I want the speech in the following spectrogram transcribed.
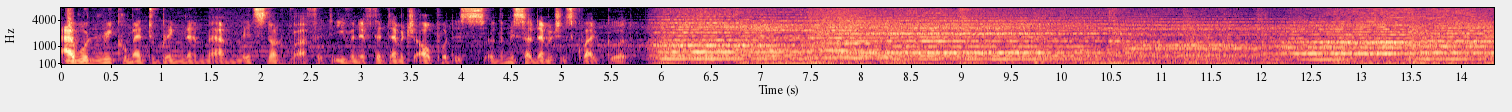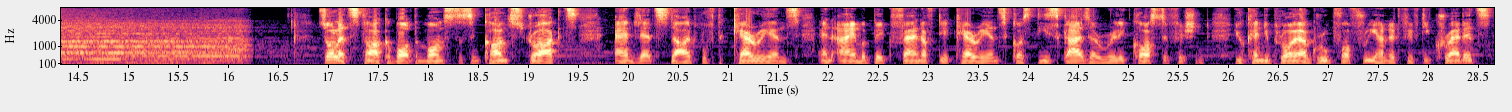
I wouldn't recommend to bring them um, it's not worth it even if the damage output is the missile damage is quite good So let's talk about the monsters and constructs and let's start with the Carrions and I am a big fan of the Carrions because these guys are really cost efficient. You can deploy a group for 350 credits.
